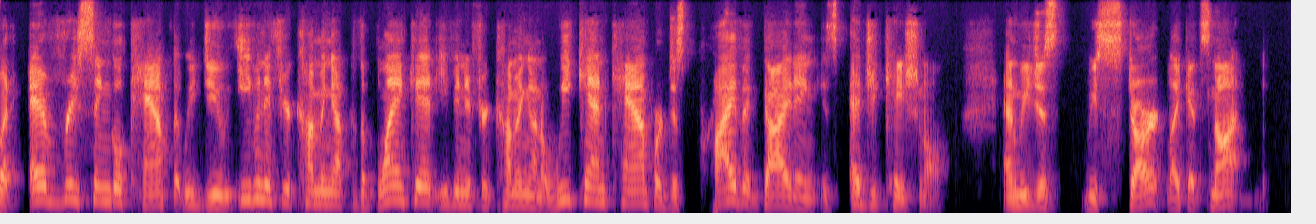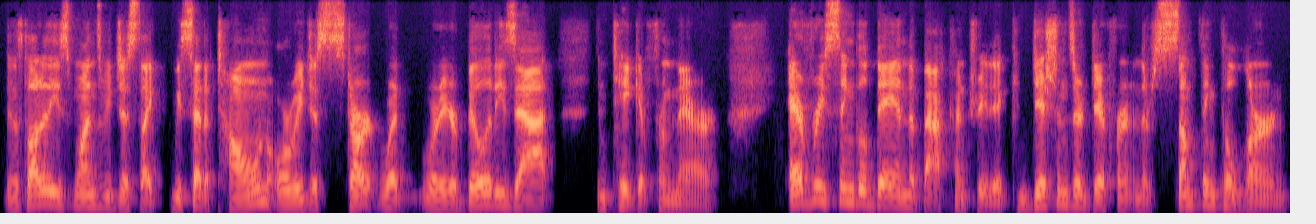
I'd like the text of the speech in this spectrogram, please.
But every single camp that we do, even if you're coming up to the blanket, even if you're coming on a weekend camp or just private guiding, is educational. And we just we start like it's not there's a lot of these ones we just like we set a tone or we just start what where your ability's at and take it from there. Every single day in the backcountry the conditions are different and there's something to learn.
